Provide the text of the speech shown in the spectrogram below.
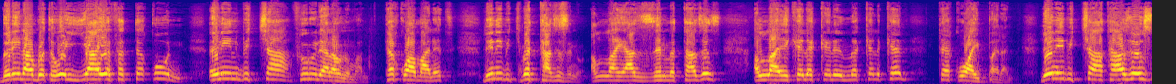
በሌላም ቦታ ወእያየ ፈተቁን እኔን ብቻ ፍሩ ይላል። አሁንም ማለት ተቅዋ ማለት ለእኔ ብቻ መታዘዝ ነው። አላህ ያዘዘን መታዘዝ፣ አላህ የከለከልን መከልከል ተቅዋ ይባላል። ለእኔ ብቻ ታዘዙ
